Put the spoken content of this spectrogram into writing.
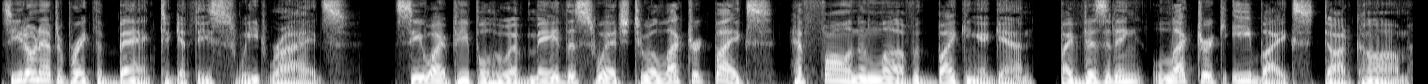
so you don't have to break the bank to get these sweet rides. See why people who have made the switch to electric bikes have fallen in love with biking again by visiting lectricebikes.com.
